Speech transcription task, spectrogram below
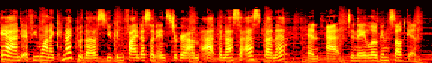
And if you want to connect with us, you can find us on Instagram at Vanessa S. Bennett and at Danae Logan Selkin.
